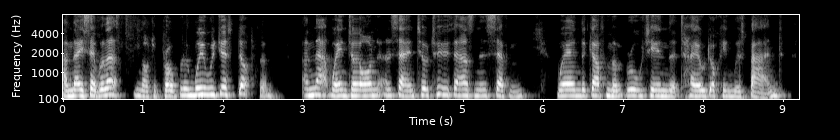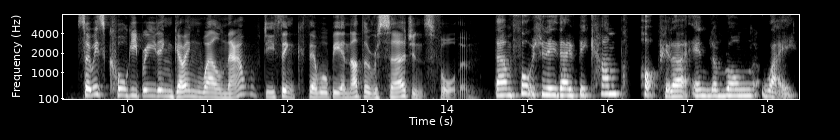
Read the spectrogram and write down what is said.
And they said, well, that's not a problem. We will just dock them. And that went on, and say until 2007, when the government brought in that tail docking was banned. So, is corgi breeding going well now? Do you think there will be another resurgence for them? Unfortunately, they've become popular in the wrong way.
